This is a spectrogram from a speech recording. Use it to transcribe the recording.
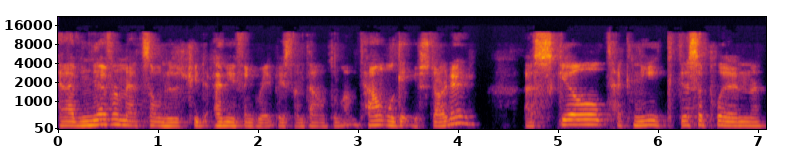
And i've never met someone who's achieved anything great based on talent alone. Talent will get you started. A skill technique discipline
